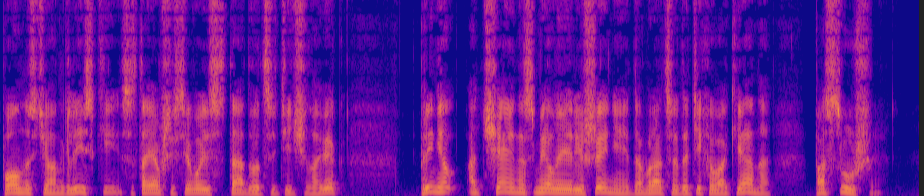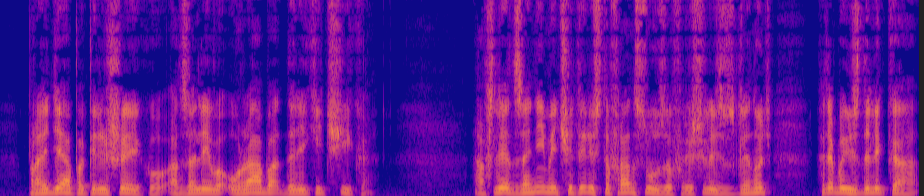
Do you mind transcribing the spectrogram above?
полностью английский, состоявший всего из 120 человек, принял отчаянно смелое решение добраться до Тихого океана по суше – пройдя по перешейку от залива Ураба до реки Чика. А вслед за ними 400 французов решились взглянуть хотя бы издалека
